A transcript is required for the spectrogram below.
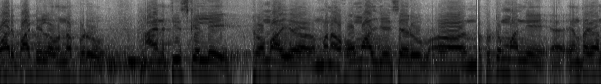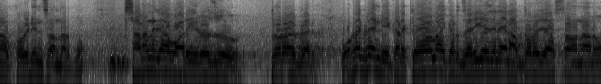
వారి పార్టీలో ఉన్నప్పుడు ఆయన తీసుకెళ్ళి హోమా మన హోమాలు చేశారు. కుటుంబాన్ని ఎంతగానో పొగిడిన సందర్భం. సడన్గా వారు ఈరోజు దూరం అయిపోయారు. ఒకటండి ఇక్కడ కేవలం ఇక్కడ జరిగేది నేను అబ్జర్వ్ చేస్తూ ఉన్నాను.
